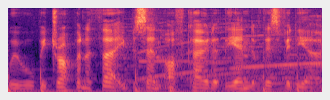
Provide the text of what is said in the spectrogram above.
we will be dropping a 30% off code at the end of this video.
